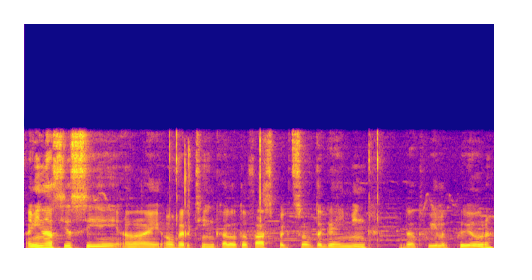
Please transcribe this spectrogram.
I mean, as you see, I overthink a lot of aspects of the gaming that will occur.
